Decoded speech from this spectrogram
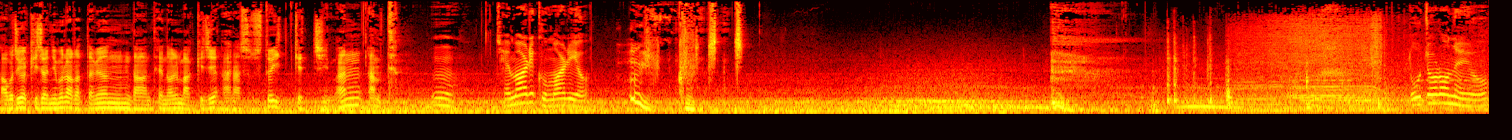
아버지가 기자님을 알았다면 나한테 널 맡기지 않았을 수도 있겠지만 아무튼. 응, 제 말이 그 말이요. 으이, 그 또 저러네요.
